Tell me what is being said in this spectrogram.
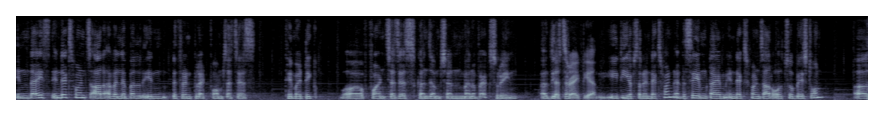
index, index funds are available in different platforms such as thematic uh, funds such as consumption, manufacturing. Uh, That's right, yeah. ETFs are index fund. At the same time, index funds are also based on uh,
